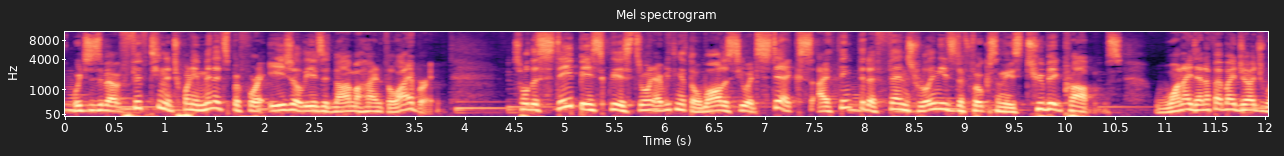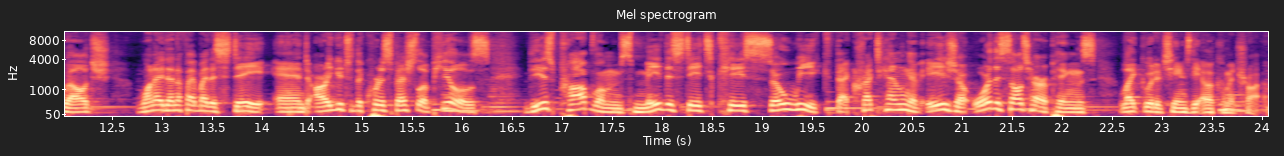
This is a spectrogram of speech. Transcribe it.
which is about 15 to 20 minutes before Asia leaves Adnan behind at the library. So while the state basically is throwing everything at the wall to see what sticks, I think the defense really needs to focus on these two big problems. One identified by Judge Welch, one identified by the state, and argued to the Court of Special Appeals these problems made the state's case so weak that correct handling of Asia or the cell tower pings likely would have changed the outcome at trial.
